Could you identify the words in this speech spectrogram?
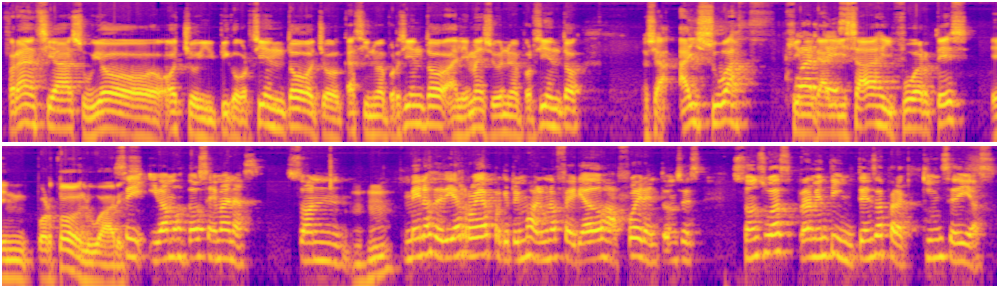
Francia subió 8 y pico por ciento, 8, casi 9%, Alemania subió 9%. O sea, hay subas generalizadas y fuertes en, por todos lugares. Sí, y vamos dos semanas. Son menos de 10 ruedas porque tuvimos algunos feriados afuera, entonces son subas realmente intensas para 15 días.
